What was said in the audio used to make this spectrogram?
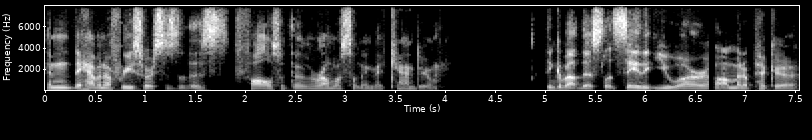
and they have enough resources that this falls within the realm of something they can do. Think about this. Let's say that you are, I'm going to pick a,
